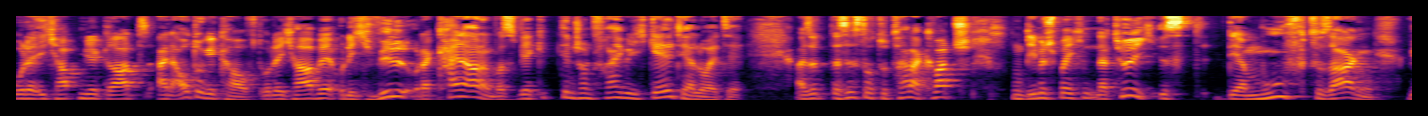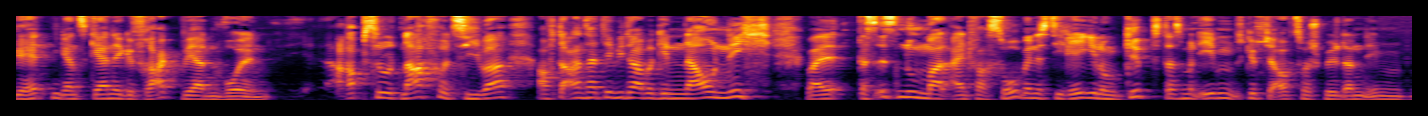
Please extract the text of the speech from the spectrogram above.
Oder ich habe mir gerade ein Auto gekauft. Oder ich habe, oder ich will, oder keine Ahnung was. Wer gibt denn schon freiwillig Geld her, Leute? Also das ist doch totaler Quatsch. Und dementsprechend, natürlich ist der Move zu sagen, wir hätten ganz gerne gefragt werden wollen, absolut nachvollziehbar. Auf der anderen Seite wieder aber genau nicht, weil das ist nun mal einfach so, wenn es die Regelung gibt, dass man eben, es gibt ja auch zum Beispiel dann eben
